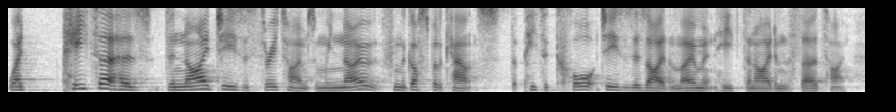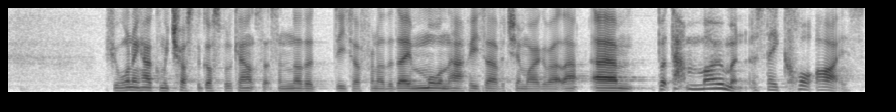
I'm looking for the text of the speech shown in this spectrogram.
where Peter has denied Jesus three times, and we know from the gospel accounts that Peter caught Jesus' eye the moment he denied him the third time. If you're wondering how can we trust the gospel accounts, that's another detail for another day. More than happy to have a chinwag about that. Um, but that moment, as they caught eyes,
